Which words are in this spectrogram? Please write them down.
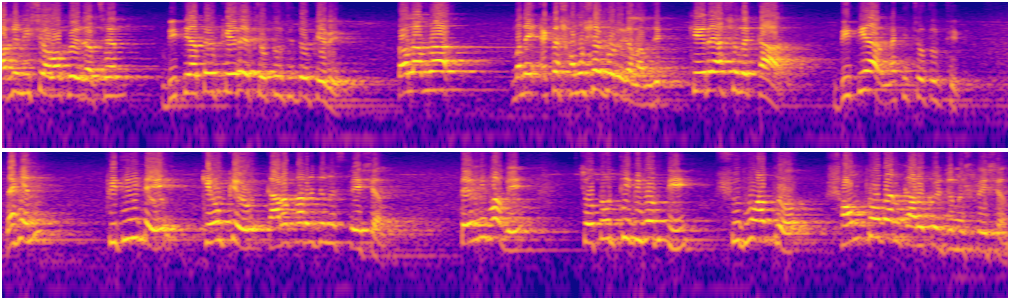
আপনি নিশ্চয়ই অবাক হয়ে যাচ্ছেন, দ্বিতীয়তেও কে রে, চতুর্থীতেও কে রে? তাহলে আমরা মানে একটা সমস্যায় পড়ে গেলাম যে কে রে আসলে কার? দ্বিতীয়ার নাকি চতুর্থী? দেখেন, পৃথিবীতে কেউ কেউ কারও কারোর জন্য স্পেশাল তেমনি ভাবে চতুর্থী বিভক্তি শুধুমাত্র সম্প্রদান কারকের জন্য স্পেশাল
